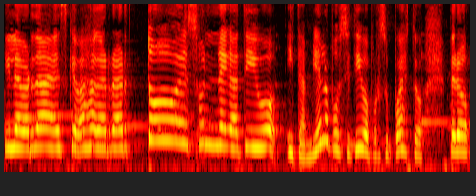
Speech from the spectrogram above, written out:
y la verdad es que vas a agarrar todo eso negativo y también lo positivo, por supuesto, pero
